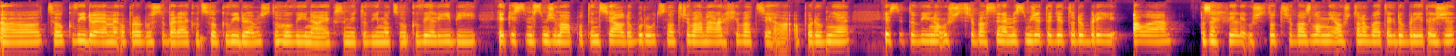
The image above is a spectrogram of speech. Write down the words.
uh, celkový dojem je opravdu se bere jako celkový dojem z toho vína, jak se mi to víno celkově líbí, jaký si myslím, že má potenciál do budoucna třeba na archivaci a, a podobně, jestli to víno už třeba si nemyslím, že teď je to dobrý, ale za chvíli už se to třeba zlomí a už to nebude tak dobrý, takže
